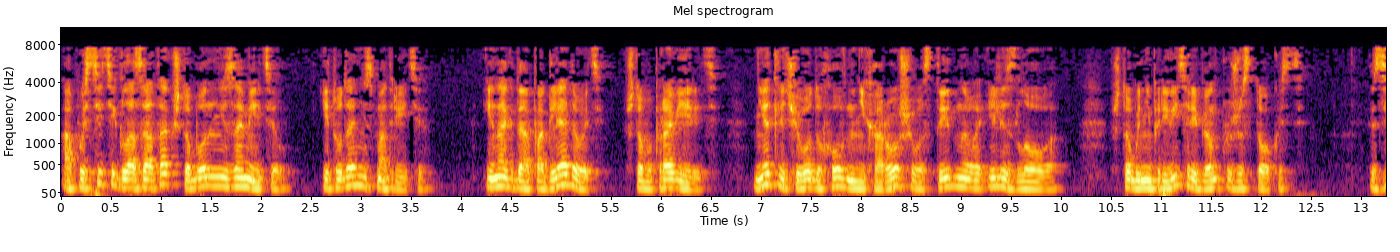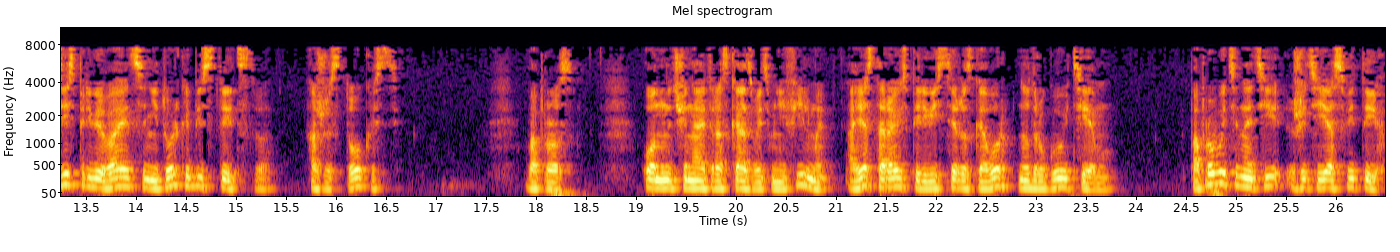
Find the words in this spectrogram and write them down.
Опустите глаза так, чтобы он не заметил, и туда не смотрите. Иногда поглядывать, чтобы проверить, нет ли чего духовно нехорошего, стыдного или злого, чтобы не привить ребенку жестокость. Здесь прививается не только бесстыдство, а жестокость. Вопрос. Он начинает рассказывать мне фильмы, а я стараюсь перевести разговор на другую тему. Попробуйте найти жития святых,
